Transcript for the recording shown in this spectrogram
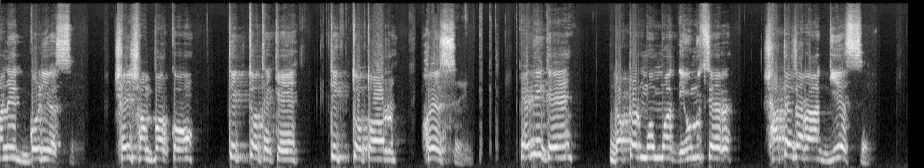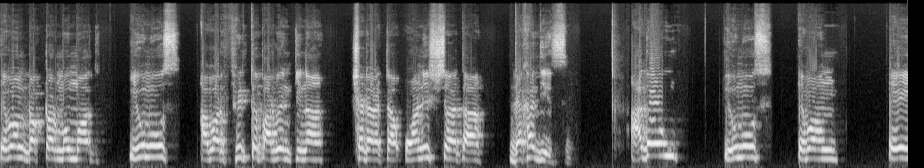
অনেক গড়িয়েছে। সেই সম্পর্ক তিক্ত থেকে তিক্ততর হয়েছে। এদিকে ডক্টর মোহাম্মদ ইউনুসের সাথে যারা গিয়েছে এবং ডক্টর মোহাম্মদ ইউনুস আবার ফিরতে পারবেন কিনা সেটার একটা অনিশ্চয়তা দেখা দিয়েছে। আদৌ ইউনুস এবং এই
